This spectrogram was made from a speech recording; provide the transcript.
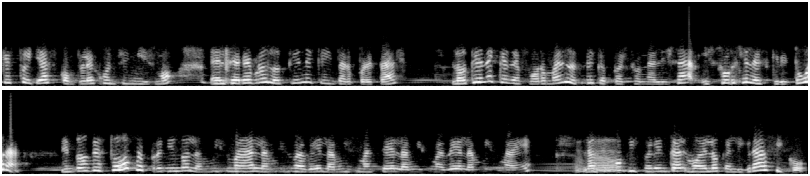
que esto ya es complejo en sí mismo, el cerebro lo tiene que interpretar, lo tiene que deformar lo tiene que personalizar y surge la escritura. Entonces todos aprendiendo la misma A, la misma B, la misma C, la misma D, la misma E, la Ujú. hacemos diferente al modelo caligráfico,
